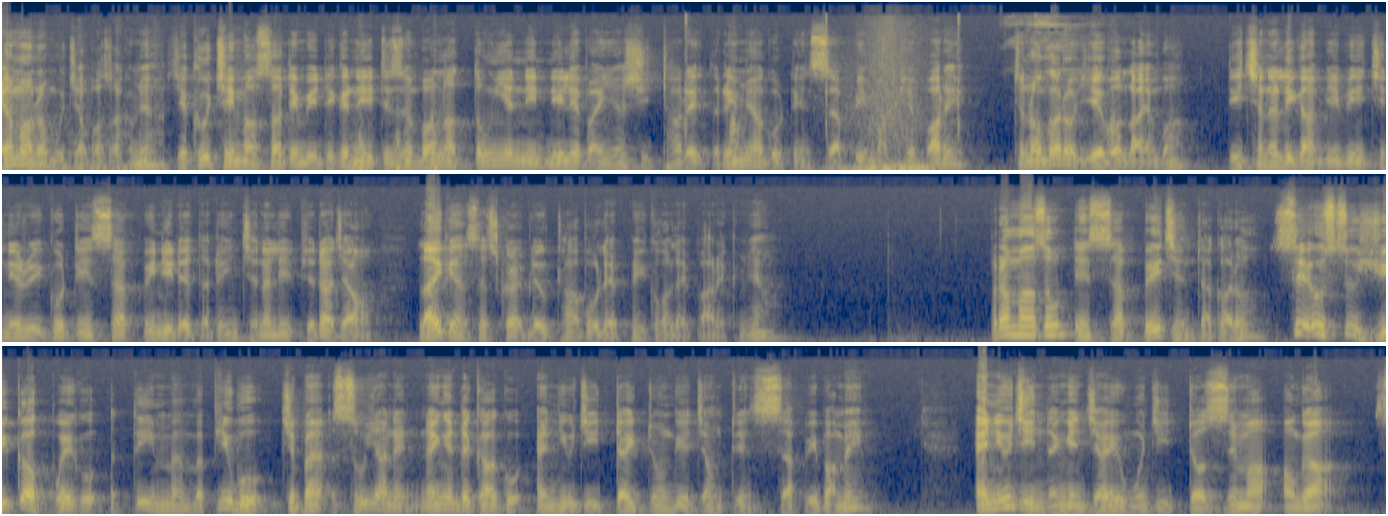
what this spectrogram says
ကျမ်းမာတော်မူကြပါစားခင်ဗျာယခုချိန်မှာစတင်ပြီးဒီကနေ့ဒီဇင်ဘာလ3ရက်နေ့နေ့လယ်ပိုင်းရရှိထားတဲ့သတင်းများကိုတင်ဆက်ပေးမှာဖြစ်ပါတယ်ကျွန်တော်ကတော့ရဲဘော်လိုင်ပါဒီ channel လေးကမြေပြင် channel တွေကိုတင်ဆက်ပေးနေတဲ့သတင်း channel လေးဖြစ်တာကြောင့် like and subscribe လုပ်ထားဖို့လည်းဖိတ်ခေါ်လိုက်ပါရခင်ဗျာပထမဆုံးတင်ဆက်ပေးခြင်းတာကတော့စစ်အုပ်စုရွေးကောက်ပွဲကိုအတိအမှတ်မပြုဖို့ဂျပန်အစိုးရနဲ့နိုင်ငံတကာကို NUG တိုက်တွန်းခဲ့ကြောင်းတင်ဆက်ပေးပါမယ် NUG နိုင်ငံခြားရေးဝန်ကြီးဒေါ်စင်မာအောင်က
